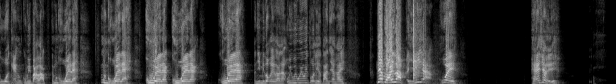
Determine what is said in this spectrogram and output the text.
กูกับแก๊งกูมีปากหลับแล้วมึงคุยเลยมึงคุยเลยคุยเลยคุยเลยคุยเลยอันนี้มีโรคอะไรแล้วนะอุ้ยอุ้ยอุ้ยตัวตีสตันยังไง เรียบร้อยหลับไอเฮียคุยแพ้เฉย โอ้โห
